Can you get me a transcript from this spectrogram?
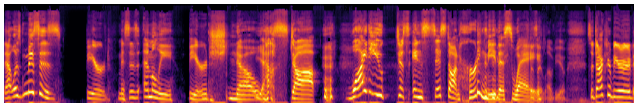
That was Mrs. Beard, Mrs. Emily Beard. Shh, No. Yeah. Stop. Why do you just insist on hurting me this way. I love you. So Dr. Beard,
